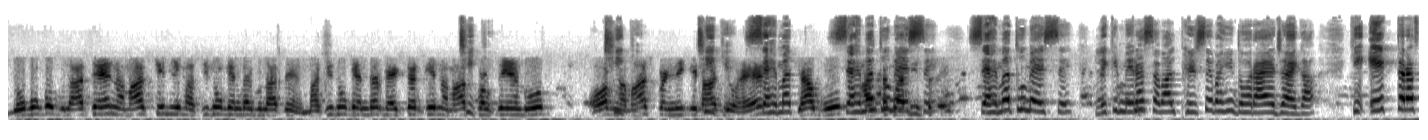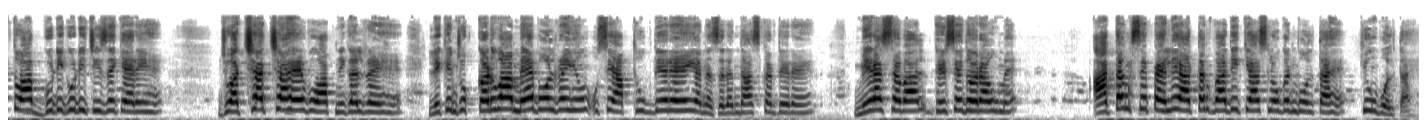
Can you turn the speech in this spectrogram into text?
لوگوں کو بلاتے ہیں نماز کے لیے مسجدوں کے اندر بلاتے ہیں۔ مسجدوں کے اندر بیٹھ کر کے نماز پڑھتے ہیں لوگ۔ اور نماز پڑھنے کے بعد جو ہے سہمت سہمت ہوں میں اس سے سہمت ہوں میں اس سے۔ لیکن میرا سوال پھر سے وہیں دہرایا جائے گا کہ ایک طرف تو آپ گڈی گڈی چیزیں کہہ رہے ہیں جو اچھا اچھا ہے وہ آپ نگل رہے ہیں لیکن جو کڑوا میں بول رہی ہوں اسے آپ تھوک دے رہے ہیں یا نظر انداز کر دے رہے ہیں؟ میرا سوال پھر سے دہراؤں میں آتنک سے پہلے آتنک وادی کیا سلوگن بولتا ہے؟ کیوں بولتا ہے؟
